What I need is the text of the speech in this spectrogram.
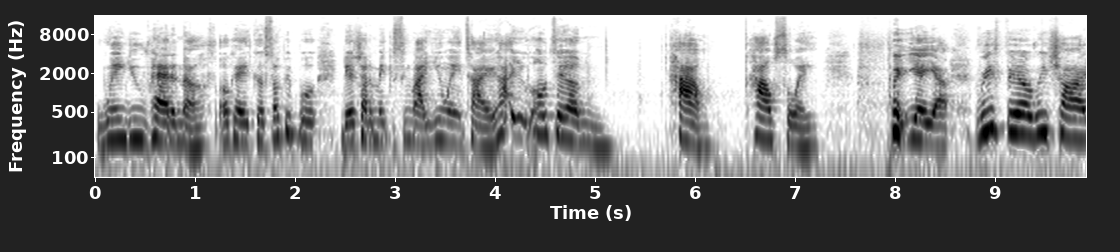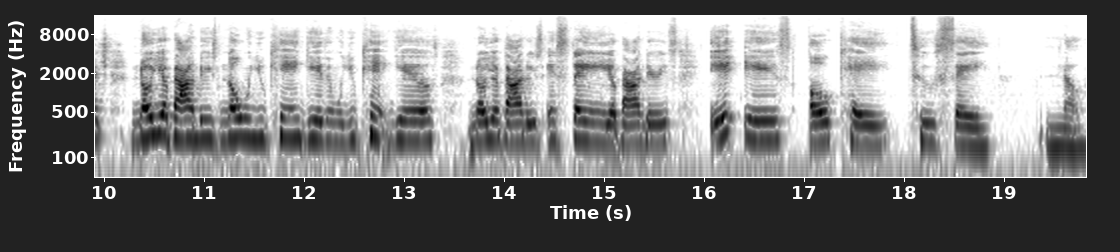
when you've had enough, okay? Because some people they're trying to make it seem like you ain't tired. How you gonna tell me? How? How sway? Yeah, yeah. Refill, recharge, know your boundaries, know when you can give and when you can't give, know your boundaries and stay in your boundaries. It is okay to say no.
